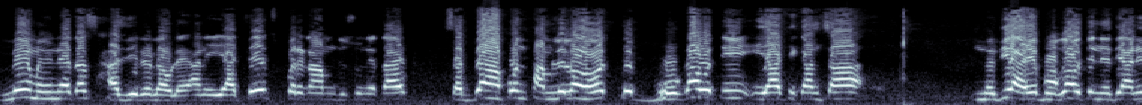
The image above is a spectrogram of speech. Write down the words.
मे महिन्यातच हजेरी लावले आणि याचेच परिणाम दिसून येत आहेत. सध्या आपण थांबलेलो आहोत ते भोगावती या ठिकाणचा नदी आहे भोगावती नदी आणि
